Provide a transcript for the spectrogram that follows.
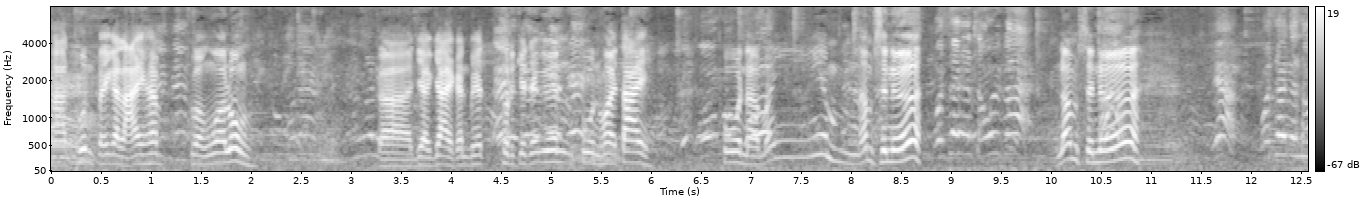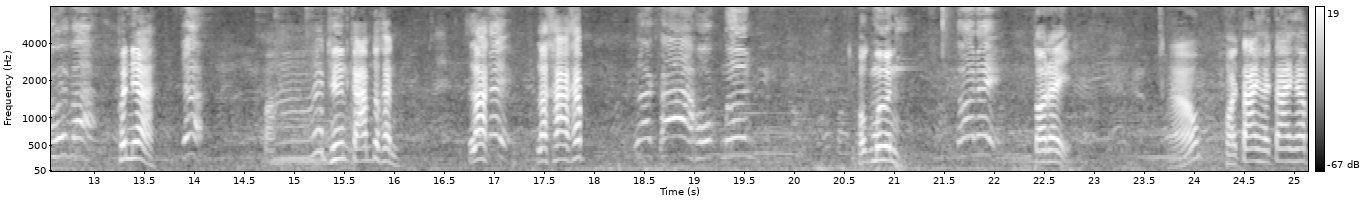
ขาดทุนไปกับหลายครับ ช่วงงัวลงก็แยกย้ายกันเพชรธุรกิจอย่างอื่นพูนหอยใต้พูนอะไม่นำเสนอนำเสนอเพื่อนเนี่ยถืนกามตัวคันราราคาครับ ราคาหกหมื่นหกหมื่นก็ได้ ต่อได้เอาหอยใต้หอยใต้ครับ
